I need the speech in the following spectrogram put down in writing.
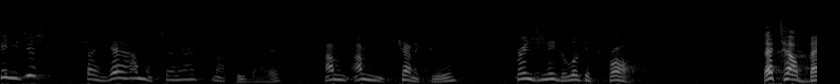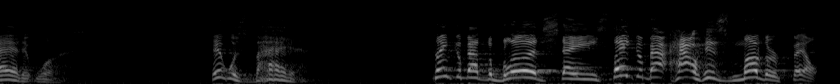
Can you just say, Yeah, I'm a sinner. It's not too bad. I'm, I'm kind of good. Friends, you need to look at the cross. That's how bad it was. It was bad. Think about the blood stains. Think about how his mother felt.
